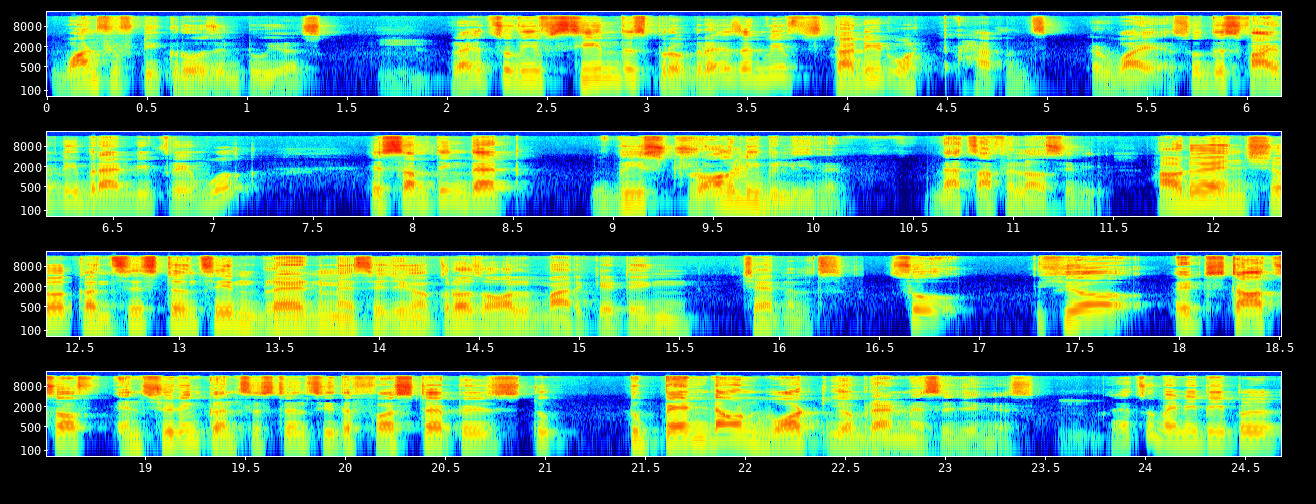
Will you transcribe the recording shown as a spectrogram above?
150 crores in two years. Right? So we've seen this progress and we've studied what happens and why. So this 5D branding framework is something that we strongly believe in. That's our philosophy. How do you ensure consistency in brand messaging across all marketing channels? So here it starts off ensuring consistency. The first step is to to pen down what your brand messaging is. Right? So many people,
